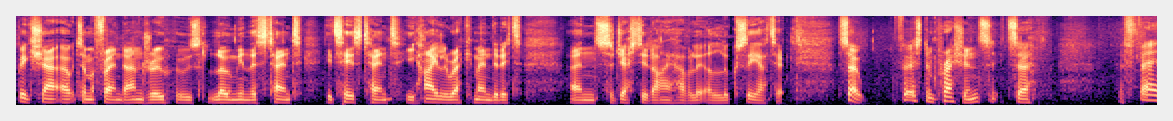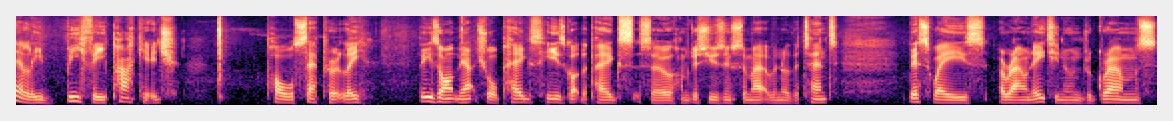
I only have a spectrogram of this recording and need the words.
Big shout out to my friend Andrew who's loaned me this tent. It's his tent. He highly recommended it and suggested I have a little look see at it. So, first impressions, it's a, a fairly beefy package. Poles separately. These aren't the actual pegs, he's got the pegs, so I'm just using some out of another tent. This weighs around 1800 grams.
